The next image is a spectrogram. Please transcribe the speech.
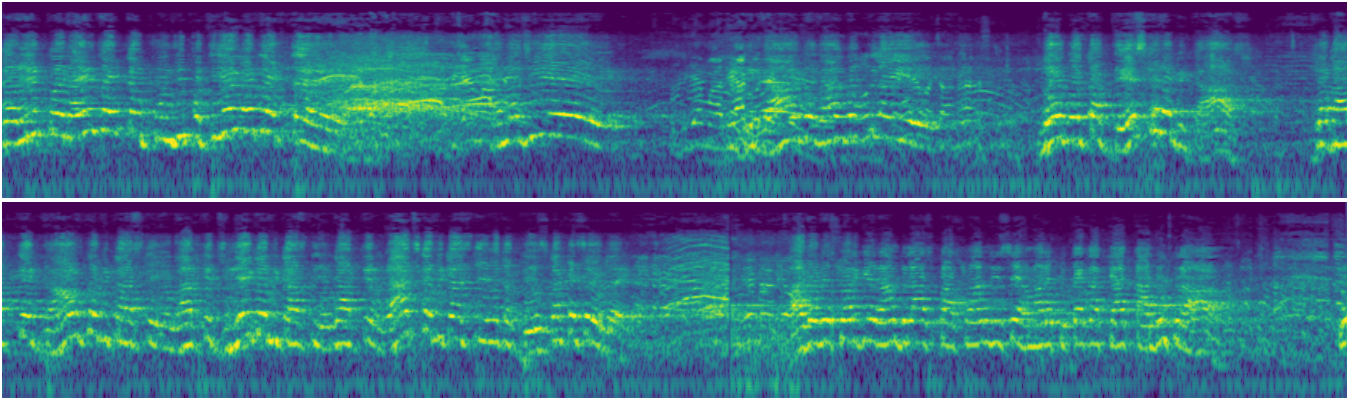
गरीब को नहीं देखते पूंजीपतियों को देखते हैं। समझिए। ध्यान में ध्यान लोग बोलता देश का ना विकास। जब आपके गाँव का विकास नहीं होगा, आपके ज़िले का विकास नहीं होगा, आपके राज्य का विकास नहीं होगा तो देश का कैसे हो जाएगा? आदरणीय स्वर्गीय रामविलास पासवान जी से हमारे पिता का क्या ताल्लुक रहा? वो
